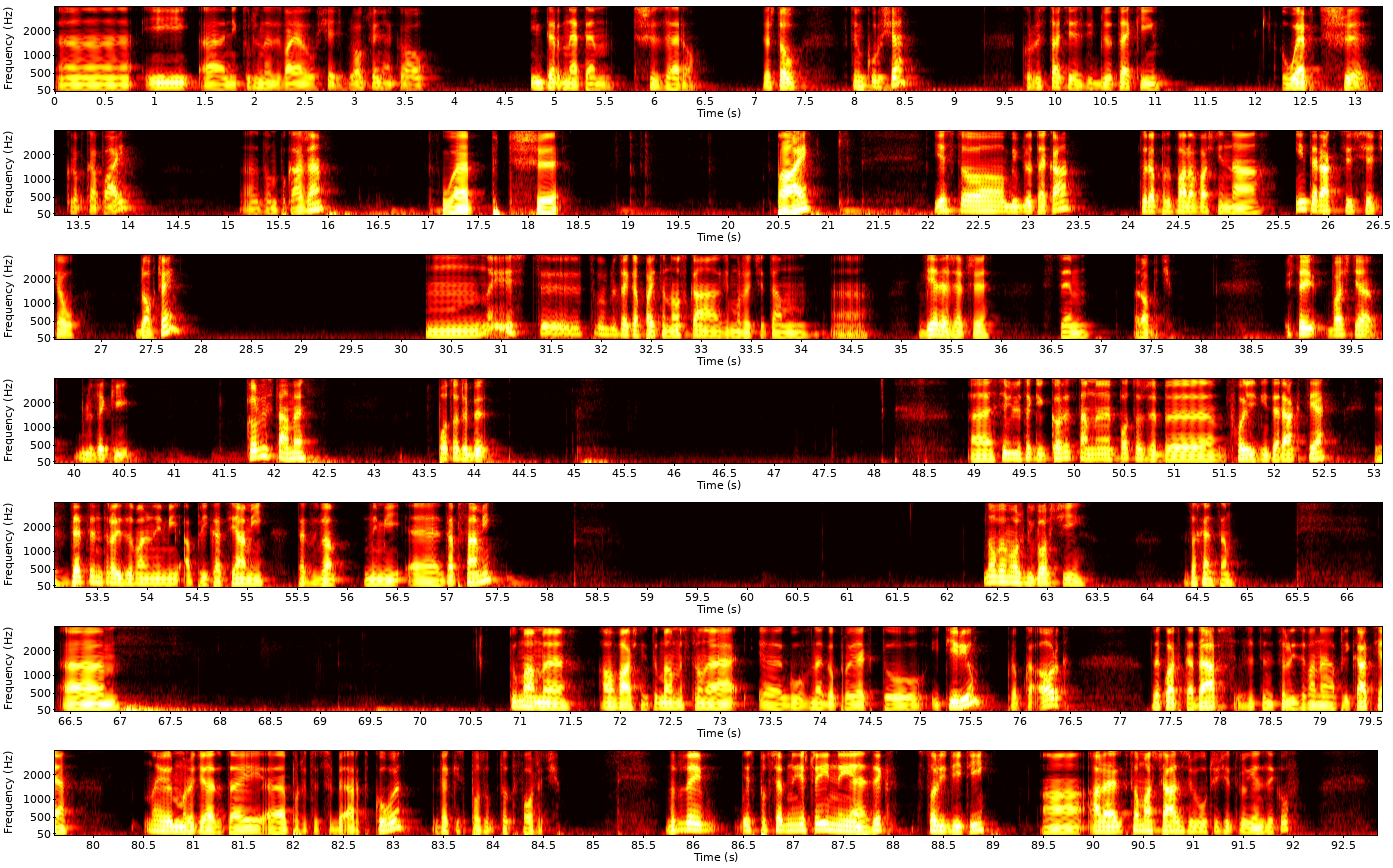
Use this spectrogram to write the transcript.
E, I e, niektórzy nazywają sieć blockchain jako internetem 3.0. Zresztą w tym kursie korzystacie z biblioteki web3.py. Wam pokażę. Web3 Jest to biblioteka, która pozwala właśnie na interakcję z siecią blockchain. Mm, No i jest y, to biblioteka Pythonowska, gdzie możecie tam e, wiele rzeczy z tym robić. I z tej właśnie biblioteki korzystamy po to, żeby z tej biblioteki korzystamy po to, żeby wchodzić w interakcję z zdecentralizowanymi aplikacjami, tak zwanymi e, dAppsami. Nowe możliwości zachęcam. Tu mamy, a właśnie, tu mamy stronę e, głównego projektu ethereum.org, zakładka dApps, zdecentralizowane aplikacje. No i możecie tutaj e, poczytać sobie artykuły, w jaki sposób to tworzyć. No tutaj jest potrzebny jeszcze inny język, Solidity, ale kto ma czas, żeby uczyć się tylu języków?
